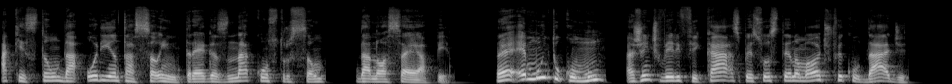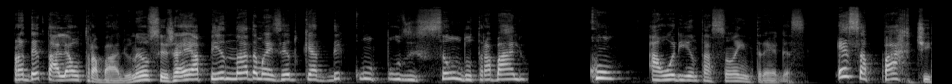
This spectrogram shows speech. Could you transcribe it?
a questão da orientação e entregas na construção da nossa EAP. Né, é muito comum a gente verificar as pessoas tendo a maior dificuldade para detalhar o trabalho, né? ou seja, a EAP nada mais é do que a decomposição do trabalho com a orientação a entregas. Essa parte,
